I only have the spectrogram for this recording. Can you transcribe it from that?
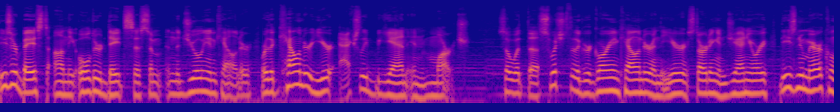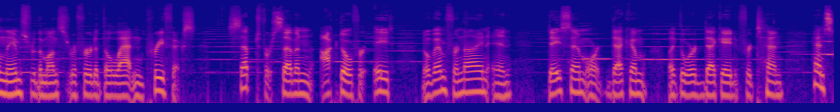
These are based on the older date system in the Julian calendar, where the calendar year actually began in March. So, with the switch to the Gregorian calendar and the year starting in January, these numerical names for the months refer to the Latin prefix sept for 7, octo for 8, novem for 9, and decem or decem, like the word decade, for 10. Hence,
